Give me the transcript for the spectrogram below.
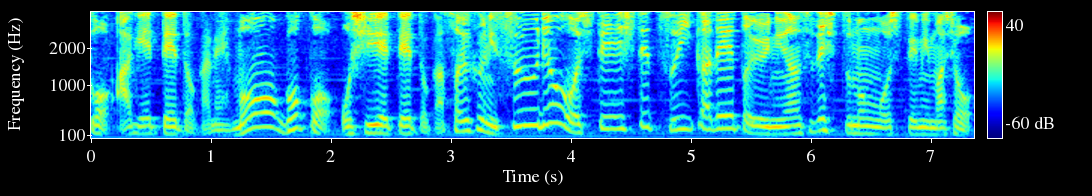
個あげてとかね、もう5個教えてとか、そういうふうに数量を指定して追加でというニュアンスで質問をしてみましょ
